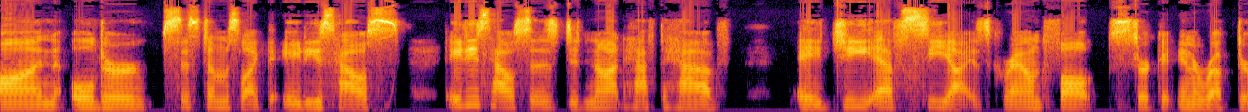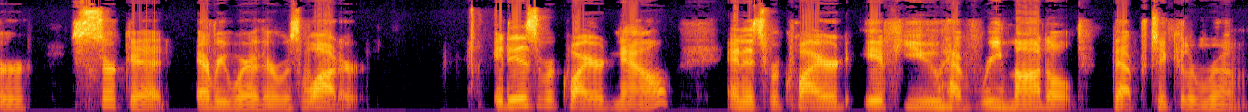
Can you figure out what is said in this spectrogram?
on older systems like the 80s house. 80s houses did not have to have a GFCI's ground fault circuit interrupter circuit everywhere there was water. It is required now, and it's required if you have remodeled that particular room.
